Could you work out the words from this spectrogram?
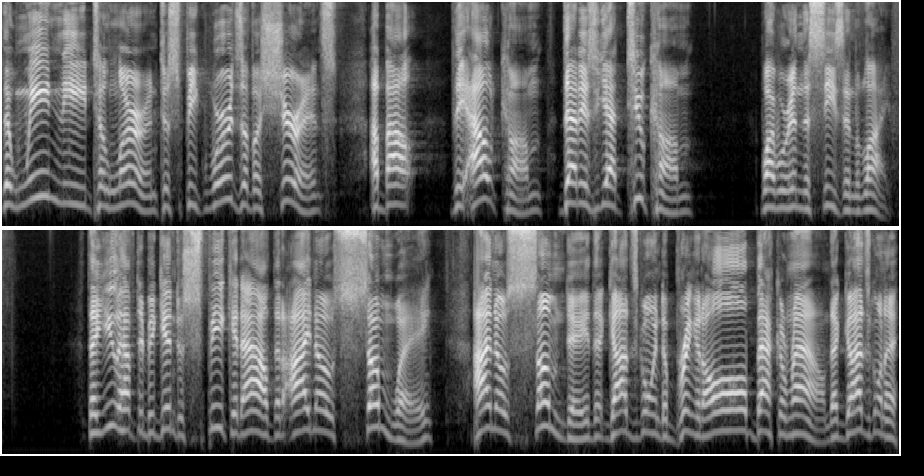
that we need to learn to speak words of assurance about the outcome that is yet to come while we're in this season of life. That you have to begin to speak it out that I know some way I know someday that God's going to bring it all back around, that God's going to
